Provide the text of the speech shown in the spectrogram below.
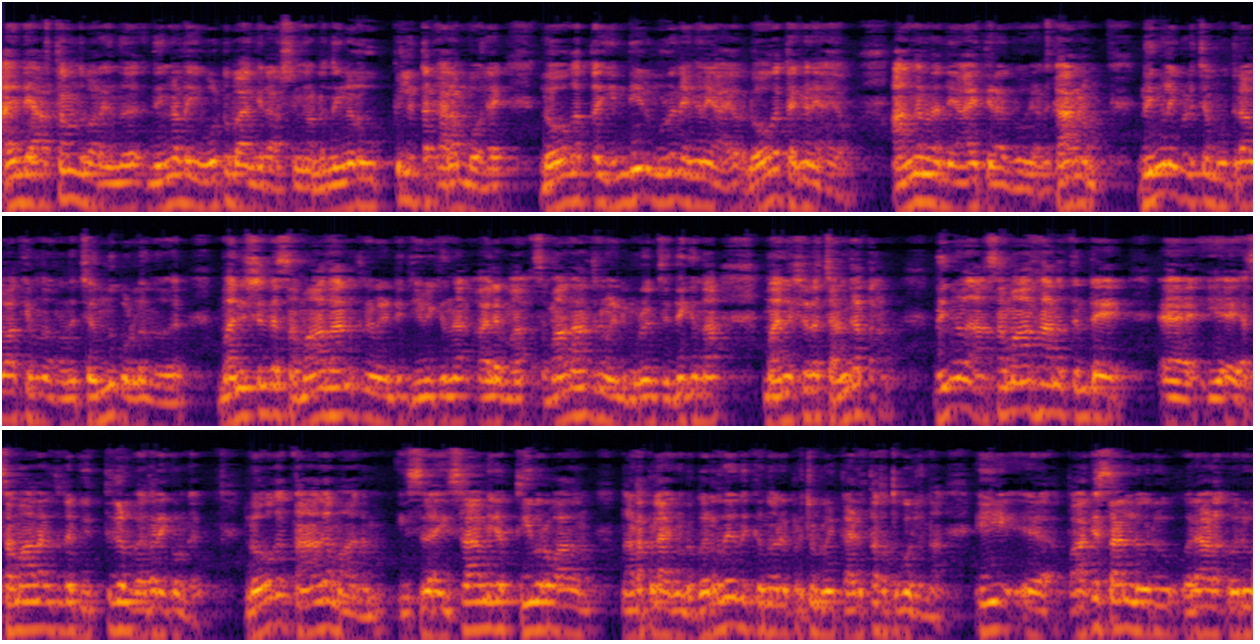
അതിന്റെ അർത്ഥം എന്ന് പറയുന്നത് നിങ്ങളുടെ ഈ വോട്ട് ബാങ്ക് രാഷ്ട്രീയം കൊണ്ട് നിങ്ങൾ ഉപ്പിലിട്ട കലം പോലെ ലോകത്ത് ഇന്ത്യയിൽ മുഴുവൻ എങ്ങനെയായോ ലോകത്ത് എങ്ങനെയായോ അങ്ങനെ തന്നെ ആയിത്തീരാൻ പോവുകയാണ്. കാരണം നിങ്ങൾ വിളിച്ച മുദ്രാവാക്യം എന്ന് പറഞ്ഞ് ചെന്നുകൊള്ളുന്നത് മനുഷ്യന്റെ സമാധാനത്തിന് വേണ്ടി ജീവിക്കുന്ന അല്ലെ സമാധാനത്തിന് വേണ്ടി മുഴുവൻ ചിന്തിക്കുന്ന മനുഷ്യരുടെ ചങ്കത്താണ്. നിങ്ങൾ അസമാധാനത്തിന്റെ അസമാധാനത്തിന്റെ വിത്തുകൾ വിതറിക്കൊണ്ട് ലോകത്താകമാനം ഇസ്ലാ ഇസ്ലാമിക തീവ്രവാദം നടപ്പിലാക്കിക്കൊണ്ട് വെറുതെ നിൽക്കുന്നവരെ പിടിച്ചുകൊണ്ട് പോയി കഴുത്തറത്ത് കൊല്ലുന്ന. ഈ പാകിസ്ഥാനിൽ ഒരു ഒരാൾ ഒരു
